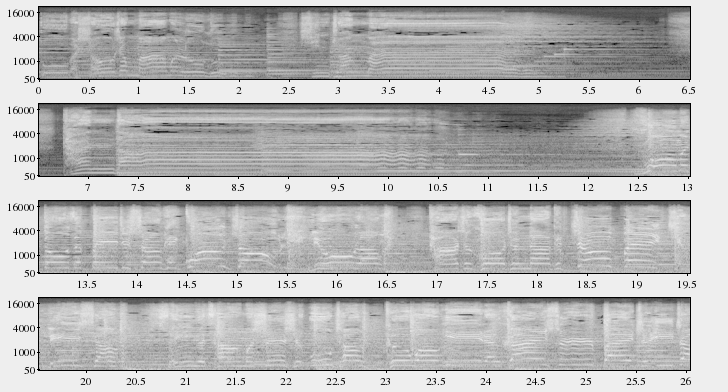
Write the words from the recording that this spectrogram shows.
不怕手上忙忙碌碌，心装满坦荡。我们都在北京、上海、广州里流浪，踏上火车那个就北京理想。岁月苍茫，世事无常，渴望依然还是白纸一张。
